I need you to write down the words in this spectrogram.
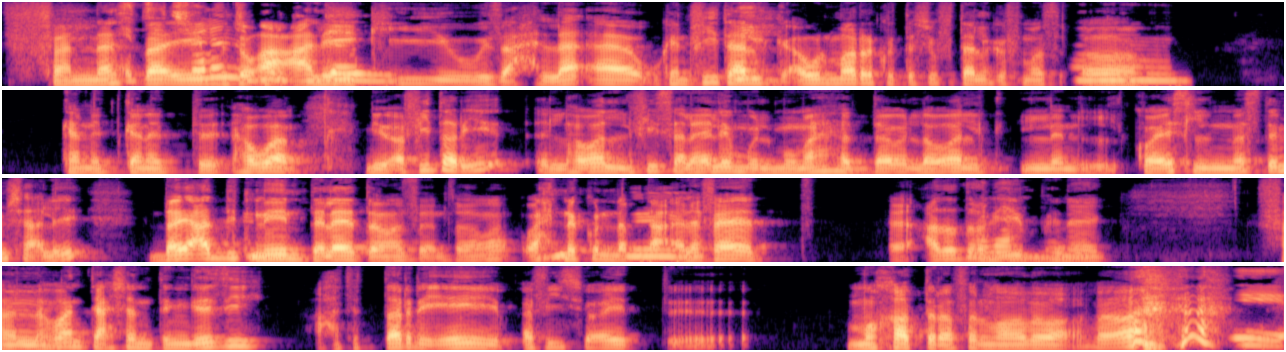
فالناس بقى إيه بتقع عليكي وزحلقة وكان في تلج أول مرة كنت أشوف تلج في مصر آه. كانت كانت هو بيبقى في طريق اللي هو اللي فيه سلالم والممهد ده واللي هو ال- ال- الكويس اللي الناس تمشي عليه ده يعدي مم. اتنين تلاتة مثلا فاهمة وإحنا كنا بتاع مم. آلافات عدد رهيب هناك فاللي هو. انت عشان تنجزي هتضطري إيه يبقى في شوية مخاطرة في الموضوع فاهمة؟ إيه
